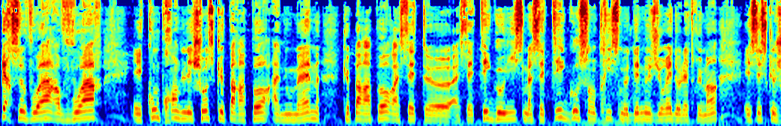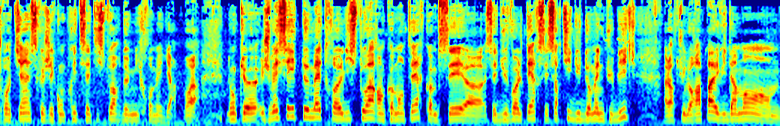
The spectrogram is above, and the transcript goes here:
percevoir, voir et comprendre les choses que par rapport à nous-mêmes, que par rapport euh, à cet égoïsme, à cet égocentrisme démesuré de l'être humain. Et c'est ce que je retiens, ce que j'ai compris de cette histoire de Microméga. Voilà. Donc euh, je vais essayer de te mettre l'histoire en commentaire, comme c'est du Voltaire, c'est sorti du domaine public. Alors tu l'auras pas évidemment en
